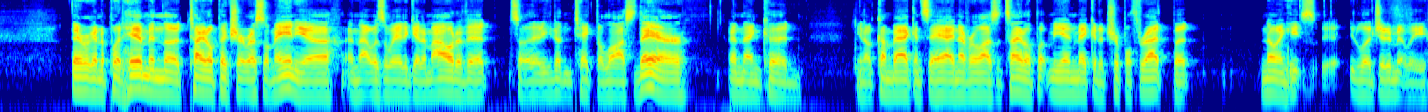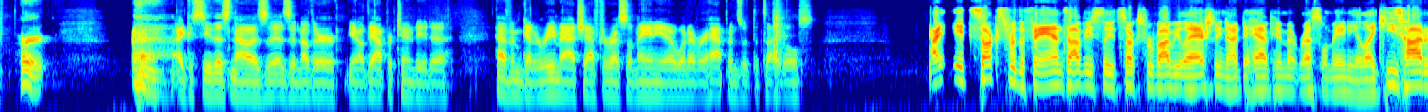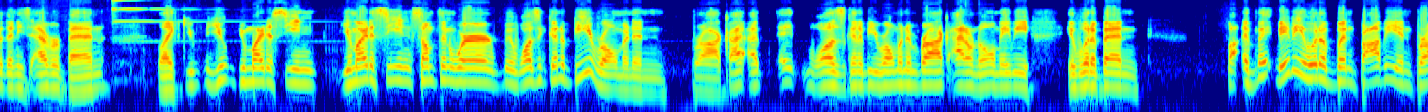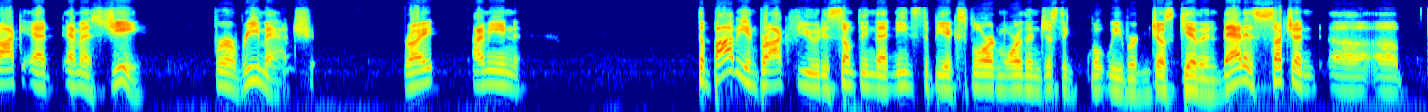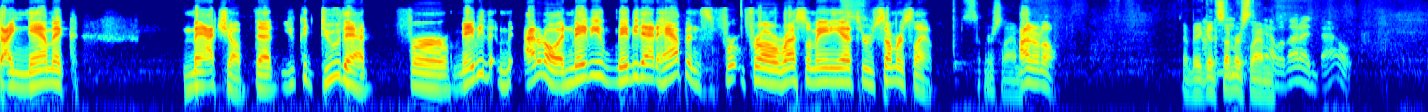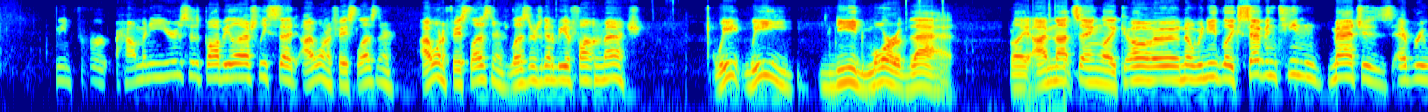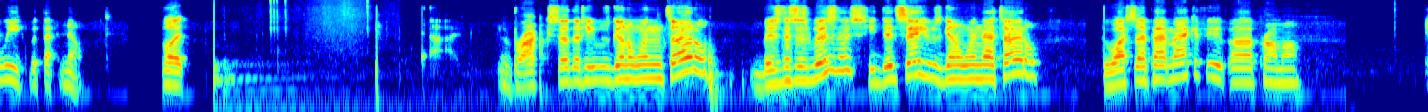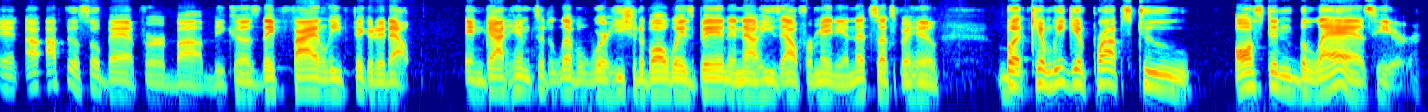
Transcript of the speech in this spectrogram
they were going to put him in the title picture at WrestleMania, and that was a way to get him out of it so that he doesn't take the loss there, and then could, you know, come back and say, hey, I never lost a title, put me in, make it a triple threat. But knowing he's uh, legitimately hurt, I could see this now as, as another, you know, the opportunity to have him get a rematch after WrestleMania, whatever happens with the titles. I, it sucks for the fans. Obviously, it sucks for Bobby Lashley not to have him at WrestleMania. Like he's hotter than he's ever been. Like you, you, you might have seen, you might have seen something where it wasn't going to be Roman and Brock. I, I, it was going to be Roman and Brock. I don't know. Maybe it would have been, maybe it would have been Bobby and Brock at MSG for a rematch, right? I mean, the Bobby and Brock feud is something that needs to be explored more than just a, what we were just given. That is such a, uh, a dynamic matchup that you could do that for maybe th- I don't know, and maybe maybe that happens for for a WrestleMania through SummerSlam. SummerSlam. I don't know. It'd be a good I mean, SummerSlam. Yeah, without a doubt. I mean, for how many years has Bobby Lashley said, "I want to face Lesnar. I want to face Lesnar. Lesnar's going to be a fun match." We we need more of that. Like, I'm not saying like, oh uh, no, we need like 17 matches every week with that. No, but Brock said that he was going to win the title. Business is business. He did say he was going to win that title. We watched that Pat McAfee uh, promo. And I, I feel so bad for Bob because they finally figured it out and got him to the level where he should have always been, and now he's out for Mania, and that sucks for him. But can we give props to Austin Balaz here,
